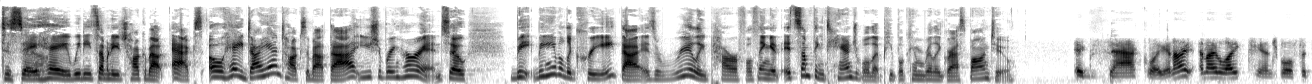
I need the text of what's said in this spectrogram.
to say, yeah. hey, we need somebody to talk about X. Oh, hey, Diane talks about that. You should bring her in. So be, being able to create that is a really powerful thing. It, it's something tangible that people can really grasp onto. Exactly, and I and I like tangible. If it's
